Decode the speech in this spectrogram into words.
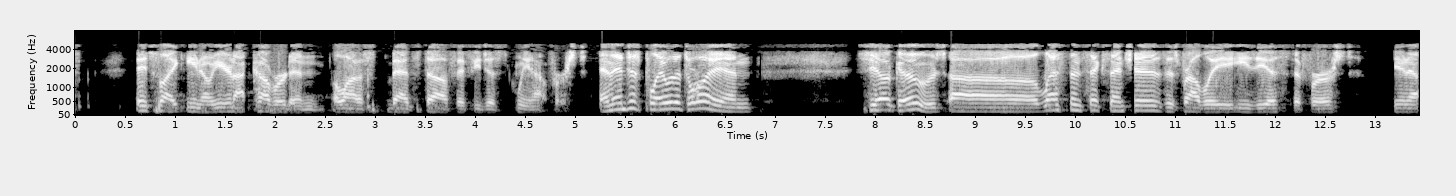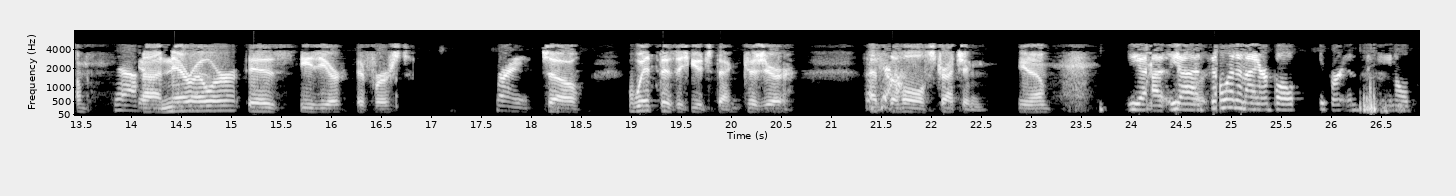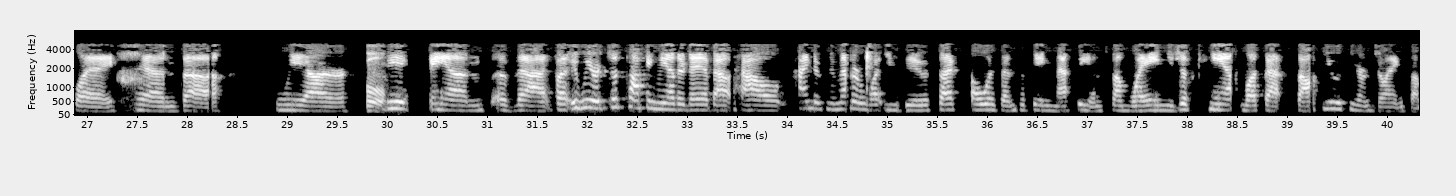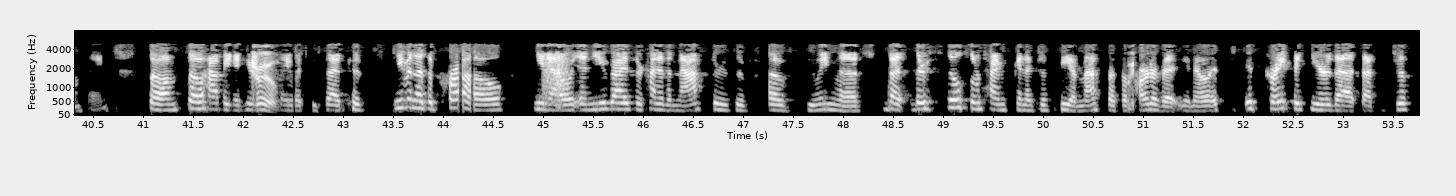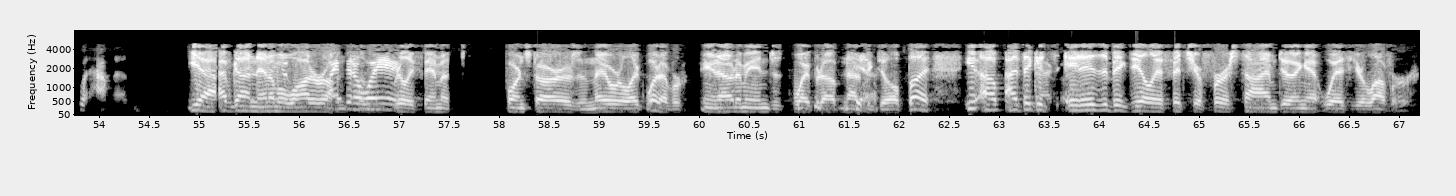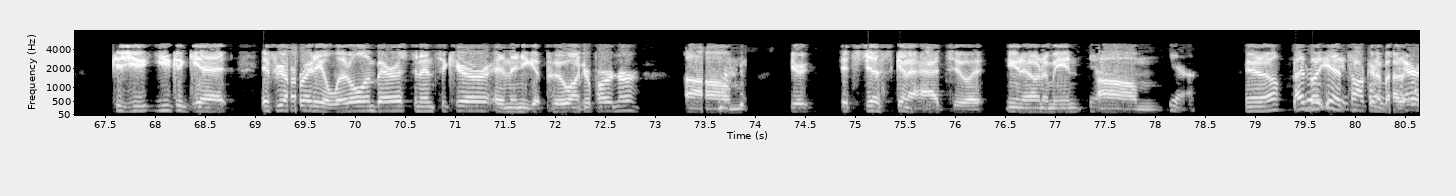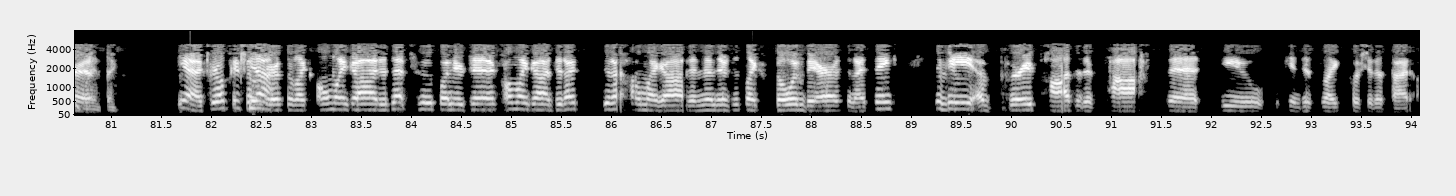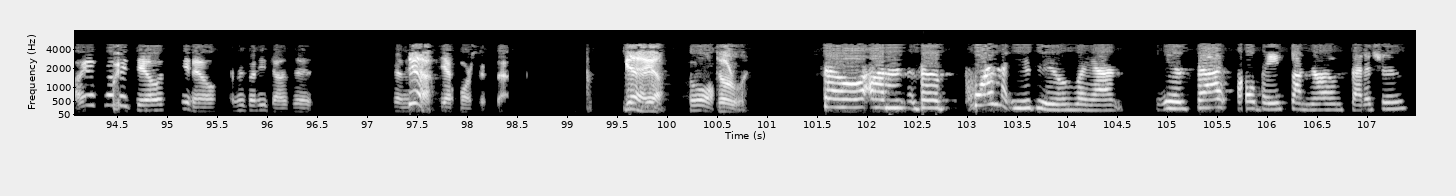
it's like you know you're not covered in a lot of bad stuff if you just clean out first and then just play with a toy and see how it goes uh less than six inches is probably easiest at first you know yeah. uh narrower is easier at first Right. so width is a huge thing because you're that's Yeah. the whole stretching you know Yeah, yeah. Dylan and I are both super into anal play, and uh, we are cool fans of that. But we were just talking the other day about how kind of no matter what you do, sex always ends up being messy in some way, and you just can't let that stop you if you're enjoying something. So I'm so happy to hear True. you say what you said because even as a pro, you know, and you guys are kind of the masters of of doing this, but there's still sometimes going to just be a mess that's a part of it. You know, it's it's great to hear that that's just what happens. Yeah, I've gotten enema water on some away. really famous porn stars, and they were like, "Whatever," you know what I mean? Just wipe it up, not a Yeah. big deal. But you know, I think it's it is a big deal if it's your first time doing it with your lover, because you you could get if you're already a little embarrassed and insecure, and then you get poo on your partner, um, you're it's just gonna add to it. You know what I mean? Yeah. Um, Yeah. you know, I, but yeah, talking about it is the main thing. Yeah, girls get so Yeah. embarrassed. They're like, "Oh my god, is that poop on your dick? Oh my god, did I? Did I? Oh my god!" And then they're just like so embarrassed. And I think to be a very positive talk that you can just like push it aside. Oh, yeah, it's no big deal. It's, you know, everybody does it. And Yeah. you have more success. Yeah, yeah, Cool. totally. So, um, the porn that you do, Lance, is that all based on your own fetishes?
